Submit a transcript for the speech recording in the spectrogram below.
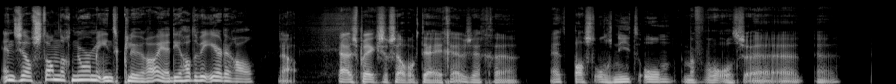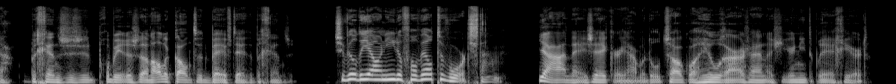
en zelfstandig normen in te kleuren. Oh ja, die hadden we eerder al. Ja, ja ze spreken zichzelf ook tegen. Hè. Ze zeggen, uh, het past ons niet om, maar vervolgens uh, uh, ja, begrenzen ze, proberen ze aan alle kanten het BFT te begrenzen. Ze wilden jou in ieder geval wel te woord staan. Ja, nee, zeker. Ja, bedoel, het zou ook wel heel raar zijn als je hier niet op reageert.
